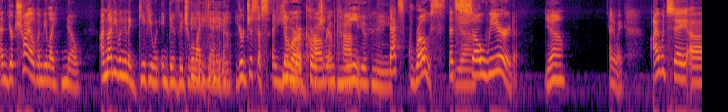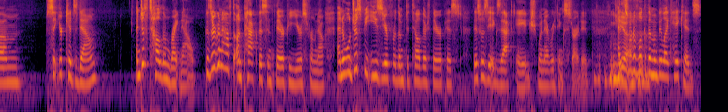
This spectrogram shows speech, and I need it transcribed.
and your child and be like, no, I'm not even going to give you an individual identity. You're just a, You younger are a version of copy me. of me. That's gross. That's Yeah. so weird. yeah. Anyway, I would say um, sit your kids down and just tell them right now. Because they're going to have to unpack this in therapy years from now. And it will just be easier for them to tell their therapist this was the exact age when everything started. And sort of look at them and be like, hey, kids,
